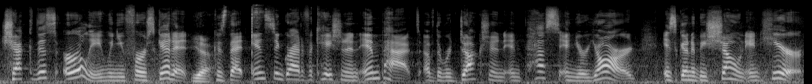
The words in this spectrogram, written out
check this early when you first get it. Yeah. Because that instant gratification and impact of the reduction in pests in your yard is going to be shown in here.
